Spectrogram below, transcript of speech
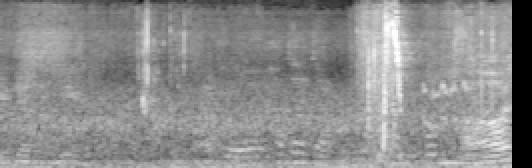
얘기하는 게 나도 하자자. 아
